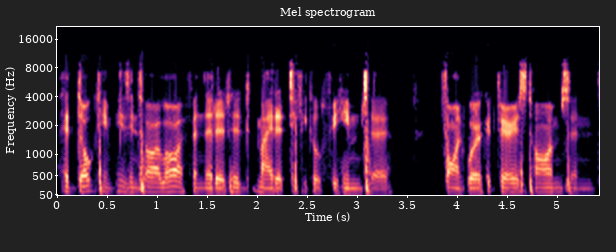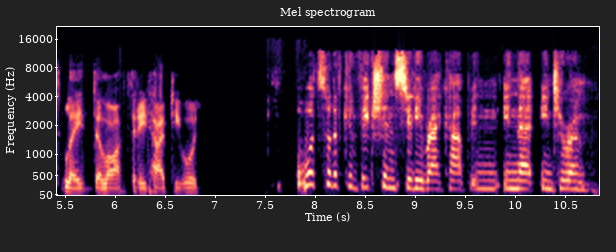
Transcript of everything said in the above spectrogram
had dogged him his entire life and that it had made it difficult for him to find work at various times and lead the life that he'd hoped he would. What sort of convictions did he rack up in, in that interim?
